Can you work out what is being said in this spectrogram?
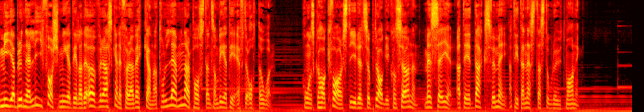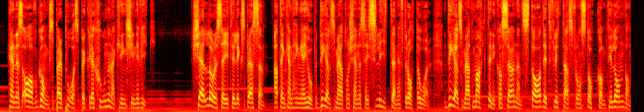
Mia Brunell Lifors meddelade överraskande förra veckan att hon lämnar posten som VD efter åtta år. Hon ska ha kvar styrelseuppdrag i koncernen men säger att det är dags för mig att hitta nästa stora utmaning. Hennes avgång spär på spekulationerna kring Kinnevik. Källor säger till Expressen att den kan hänga ihop dels med att hon känner sig sliten efter åtta år, dels med att makten i koncernen stadigt flyttas från Stockholm till London,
